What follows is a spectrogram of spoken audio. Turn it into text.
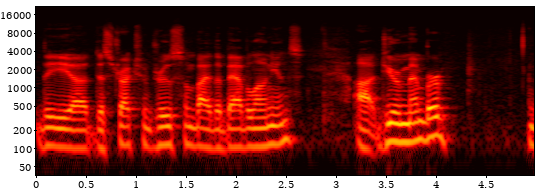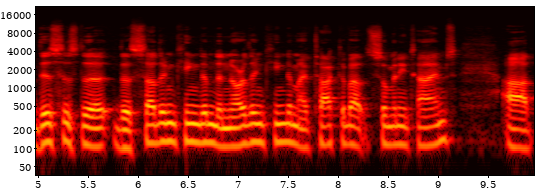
the uh, destruction of Jerusalem by the Babylonians. Uh, do you remember? This is the, the southern kingdom, the northern kingdom I've talked about so many times. Uh,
